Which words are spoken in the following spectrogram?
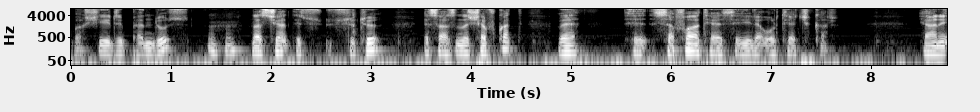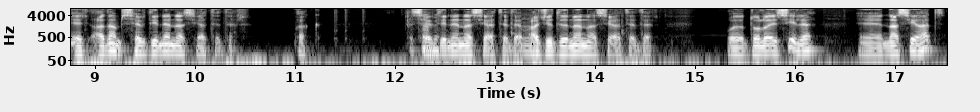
Bak şiiri pendus, hı hı. nasihat sütü esasında şefkat ve e, sefa tesiriyle ortaya çıkar. Yani e, adam sevdiğine nasihat eder. Bak. Tabii. Sevdiğine nasihat eder. Hı. Acıdığına nasihat eder. Dolayısıyla e, nasihat,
